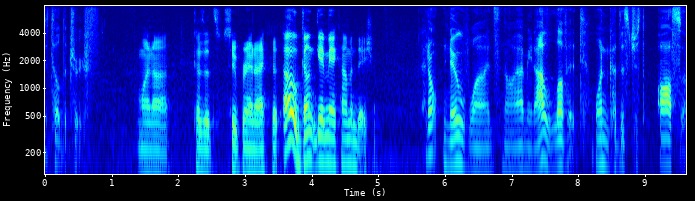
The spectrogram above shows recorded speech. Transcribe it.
to tell the truth. Why not? Because it's super inaccurate. Oh, Gunk gave me a commendation. I don't know why it's not. I mean, I love it. One, because it's just awesome.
